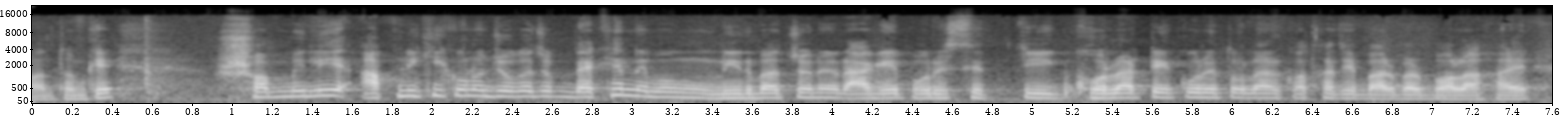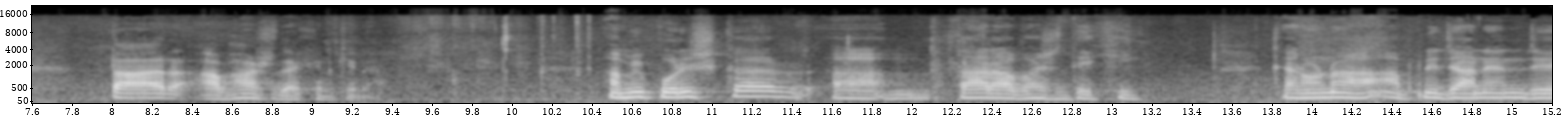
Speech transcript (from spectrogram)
মাধ্যমকে। সব মিলিয়ে আপনি কি কোনো যোগাযোগ দেখেন এবং নির্বাচনের আগে পরিস্থিতি ঘোলাটে করে তোলার কথা যে বারবার বলা হয়, তার আভাস দেখেন কিনা? আমি পরিষ্কার তার আভাস দেখি। কেননা আপনি জানেন যে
